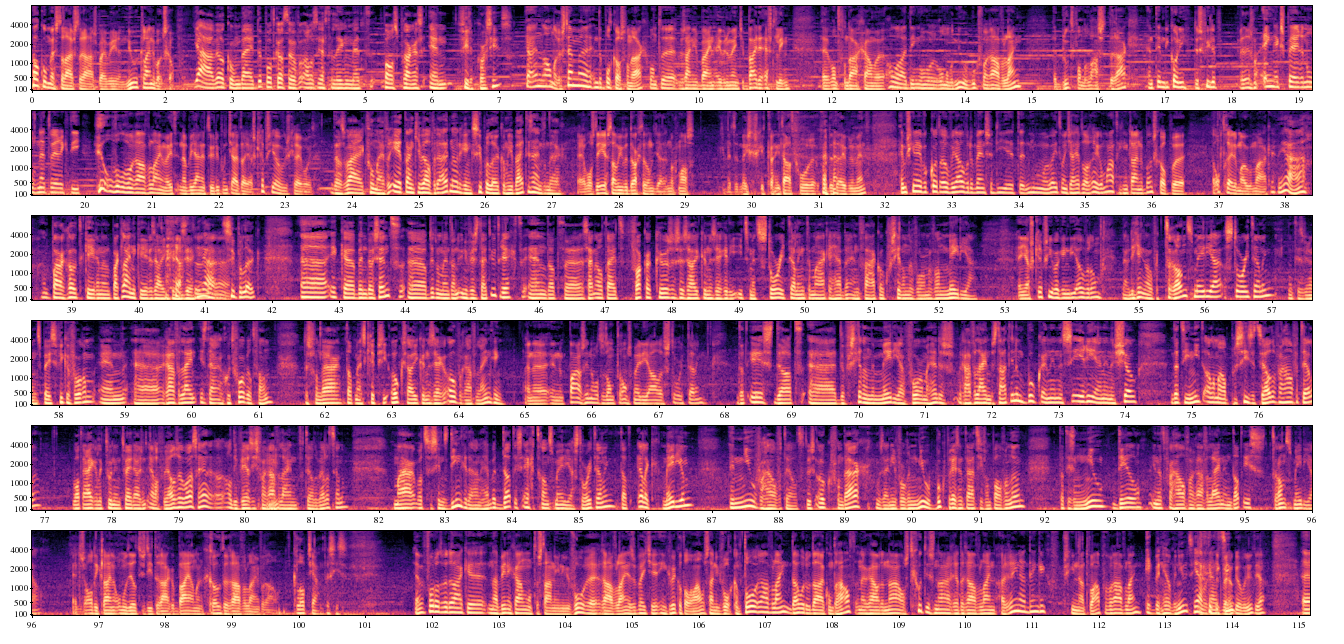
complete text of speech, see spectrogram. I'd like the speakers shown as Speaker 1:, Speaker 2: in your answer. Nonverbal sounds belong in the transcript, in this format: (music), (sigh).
Speaker 1: Welkom beste luisteraars bij weer een nieuwe kleine boodschap.
Speaker 2: Ja, welkom bij de podcast over alles Efteling met Paul Sprangers en Philip Corsius.
Speaker 1: Ja, en een andere stem eh, in de podcast vandaag, want uh, we zijn hier bij een evenementje bij de Efteling. Uh, want vandaag gaan we allerlei dingen horen rondom het nieuwe boek van Ravelijn. Het bloed van de laatste draak. En Tim die Connie, dus Philip, er is maar één expert in ons netwerk die heel veel van Ravelijn weet. En dat ben jij natuurlijk, want jij hebt daar jouw scriptie over geschreven ooit.
Speaker 2: Dat is waar, ik voel mij vereerd. Dankjewel voor de uitnodiging. Superleuk om hierbij te zijn vandaag.
Speaker 1: Ja, dat was de eerste aan wie we dachten, want ja, nogmaals, je bent de meest geschikte kandidaat voor, voor dit (laughs) evenement. En misschien even kort over jou voor de mensen die het niet meer weten. Want jij hebt al regelmatig een kleine boodschap uh, optreden mogen maken.
Speaker 2: Ja, een paar grote keren en een paar kleine keren zou je (laughs) kunnen ja, zeggen. Ja, ja, superleuk. Uh, ik uh, ben docent uh, op dit moment aan de Universiteit Utrecht. En dat zijn altijd vakken, cursussen zou je kunnen zeggen, die iets met storytelling te maken hebben. En vaak ook verschillende vormen van media.
Speaker 1: En jouw scriptie, waar ging die over dan?
Speaker 2: Nou, die ging over transmedia storytelling. Dat is weer een specifieke vorm. En uh, Ravelijn is daar een goed voorbeeld van. Dus vandaar dat mijn scriptie ook, zou je kunnen zeggen, over Ravelijn ging.
Speaker 1: En uh, in een paar zinnen, wat is dan transmediale storytelling?
Speaker 2: Dat is dat uh, de verschillende mediavormen, hè, dus Ravelijn bestaat in een boek en in een serie en in een show, dat die niet allemaal precies hetzelfde verhaal vertellen. Wat eigenlijk toen in 2011 wel zo was. Hè. Al die versies van Ravelijn mm. vertelden wel hetzelfde. Maar wat ze sindsdien gedaan hebben, dat is echt transmedia storytelling. Dat elk medium een nieuw verhaal vertelt. Dus ook vandaag, we zijn hier voor een nieuwe boekpresentatie van Paul van Loon. Dat is een nieuw deel in het verhaal van Ravelijn en dat is transmediaal.
Speaker 1: Ja, dus al die kleine onderdeeltjes die dragen bij aan een groter Ravelijn verhaal.
Speaker 2: Klopt, ja, precies.
Speaker 1: Ja, voordat we daar eh, naar binnen gaan, want we staan hier nu voor uh, Ravelijn. Dat is een beetje ingewikkeld allemaal. We staan nu voor kantoor Ravelijn. Daar worden we daar onthaald. En dan gaan we daarna, als het goed is, naar eh, de Ravelijn Arena, denk ik. Of misschien naar het Wapen van Ravelijn.
Speaker 2: Ik ben heel benieuwd. Ja, we gaan (laughs)
Speaker 1: ik ben ook heel benieuwd, ja.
